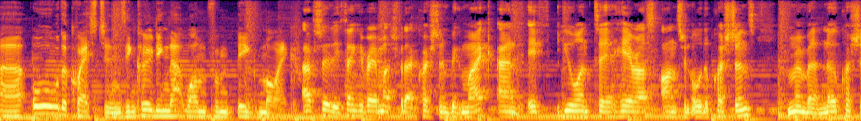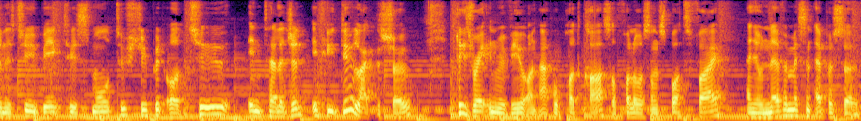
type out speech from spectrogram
uh, all the questions, including that one from Big Mike. Absolutely. Thank you very much for that question, Big Mike. And if you want to hear us answering all the questions, remember that no question is too big, too small, too stupid, or too intelligent. If you do like the show, please rate and review on Apple Podcasts or follow us on Spotify, and you'll never miss an episode.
